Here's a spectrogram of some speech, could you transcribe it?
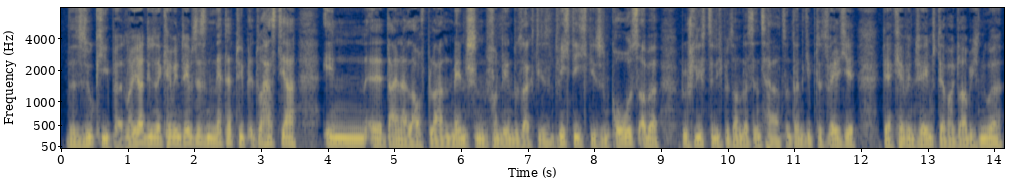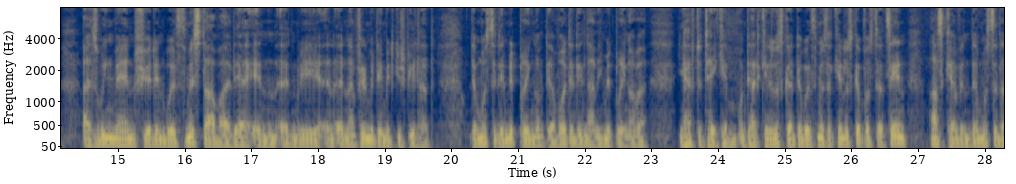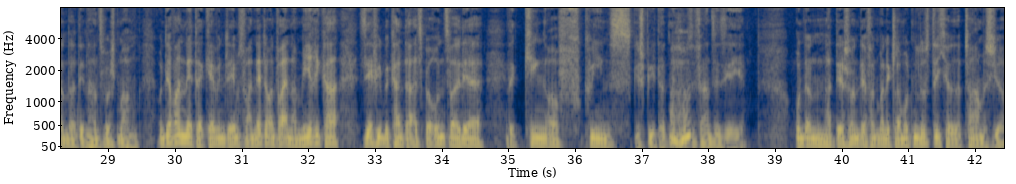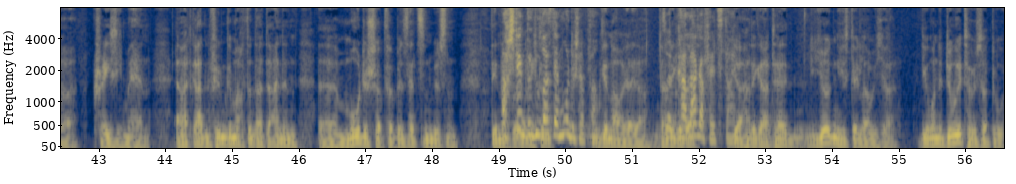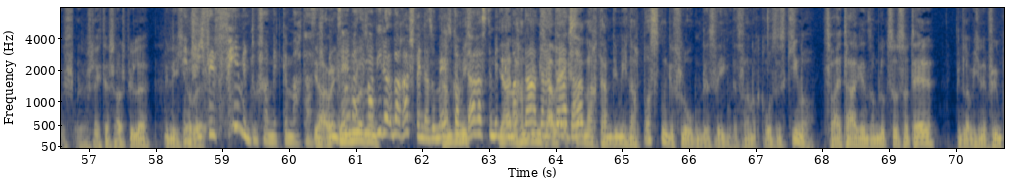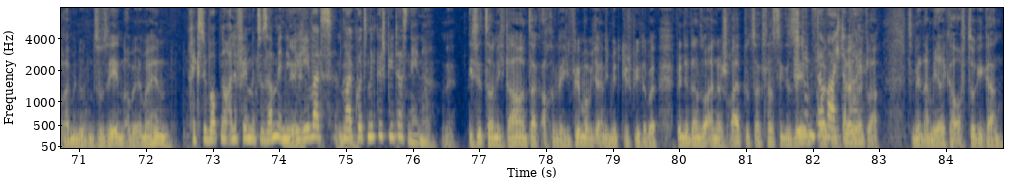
The Zookeeper. Naja, dieser Kevin James ist ein netter Typ. Du hast ja in äh, deiner Laufbahn Menschen, von denen du sagst, die sind wichtig, die sind groß, aber du schließt sie nicht besonders ins Herz. Und dann gibt es welche, der Kevin James, der war, glaube ich, nur als Wingman für den Will Smith da, weil der in irgendwie in irgendeinem Film mit dem mitgespielt hat. Der musste den mitbringen und der wollte den gar nicht mitbringen, aber you have to take him. Und der hat keine Lust gehabt, der Will Smith hat keine Lust gehabt, was zu erzählen. Ask Kevin, der musste dann da den Hanswurst machen. Und der war netter, Kevin James war netter und war in Amerika sehr viel bekannter als bei uns, weil der The King of Queens gespielt hat, eine große Fernsehserie. Und dann hat der schon, der fand meine Klamotten lustig, hat gesagt, Thomas, you're crazy man. Er hat gerade einen Film gemacht und da hat er einen äh, Modeschöpfer besetzen müssen. Den Ach stimmt, in du Richtung- warst der Modeschöpfer. Genau, ja, ja. Da So im Karl Lagerfeld-Style. Ja, hatte gerade, Herr Jürgen hieß der, glaube ich, ja. Do you want to do it? Habe ich gesagt, du, also schlechter Schauspieler bin ich. In aber wie vielen Filmen du schon mitgemacht hast. Ja, ich bin immer selber immer so- wieder überrascht, wenn da so Mails kommen. mich- Da hast du Ja, mitgemacht, da haben da, die mich da, aber da, extra da. nach, da haben die mich nach Boston geflogen, deswegen. Das war noch großes Kino. Zwei Tage in so einem Luxushotel. Bin, glaube ich, in dem Film drei Minuten zu sehen, aber immerhin. Kriegst du überhaupt noch alle Filme zusammen, in denen Nee. du jeweils Nee. mal kurz mitgespielt hast? Nee, ne? Nee. Ich sitze auch nicht da und sag, ach, in welchem Film habe ich eigentlich mitgespielt? Aber wenn dir dann so einer schreibt und sagst, hast du gesehen? Stimmt, da freut war mich. ich dabei. Ja, ja, klar. Ist mir in Amerika oft so gegangen.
